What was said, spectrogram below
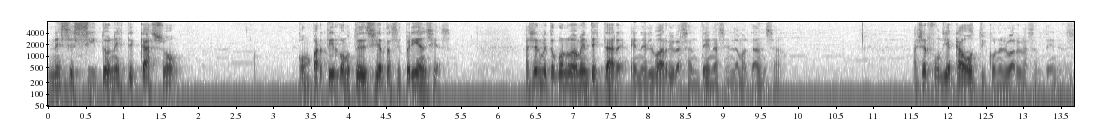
necesito en este caso compartir con ustedes ciertas experiencias. Ayer me tocó nuevamente estar en el barrio Las Antenas, en La Matanza. Ayer fue un día caótico en el barrio Las Antenas.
